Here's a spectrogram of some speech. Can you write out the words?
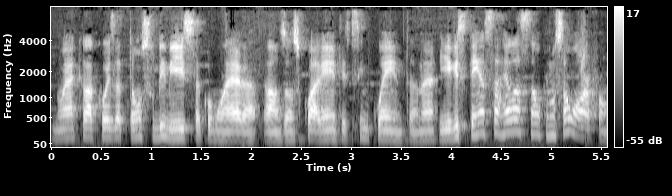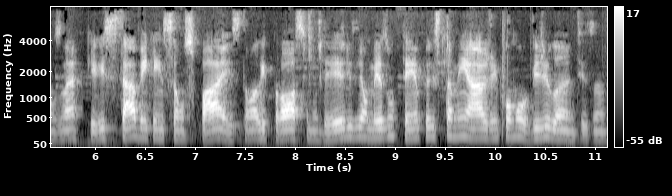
Não é aquela coisa tão submissa como era lá nos anos 40 e 50, né? E eles têm essa relação, que não são órfãos, né? Que eles sabem quem são os pais, estão ali próximo deles e ao mesmo tempo eles também agem como vigilantes, né?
